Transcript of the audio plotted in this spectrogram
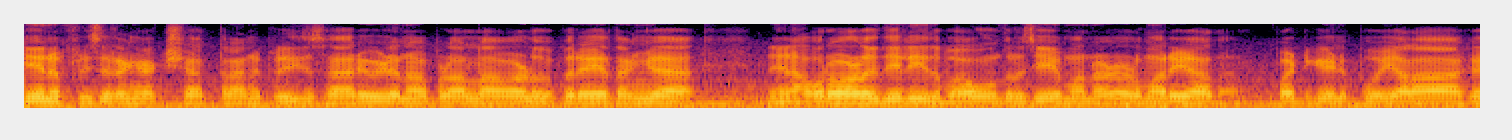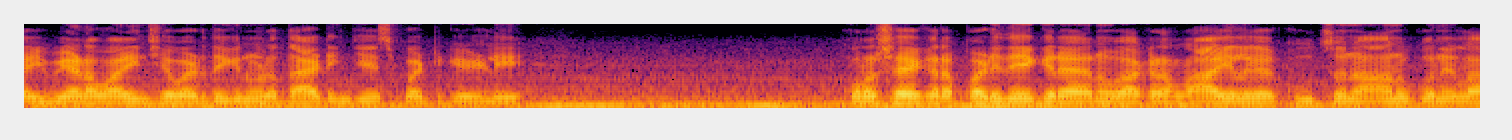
నేను ప్రసిరంగ క్షేత్రాన్ని ప్రతిసారి వెళ్ళినప్పుడల్లా వాడు విపరీతంగా నేను ఎవరో వాళ్ళకి తెలియదు భగవంతుడు చేయమన్నాడు వాడు మర్యాద. పట్టుకెళ్ళిపోయి అలా ఈ వీణ వాయించేవాడి దగ్గర కూడా దాటించేసి పట్టుకెళ్ళి కులశేఖర పడి దగ్గర నువ్వు అక్కడ రాయలుగా కూర్చొని ఆనుకొని ఇలా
